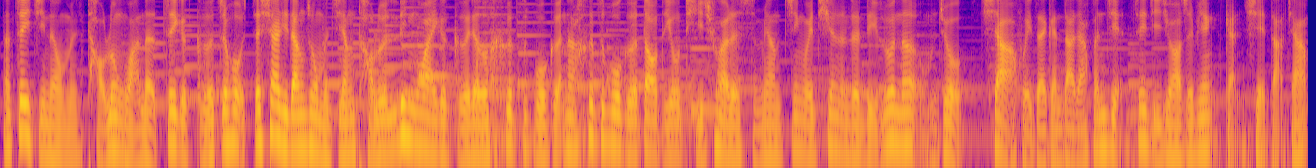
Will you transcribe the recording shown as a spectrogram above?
那这一集呢我们讨论完了这个格之后，在下集当中我们即将讨论另外一个格叫做赫兹伯格。那赫兹伯格到底又提出来了什么样惊为天人的理论呢？我们就下回再跟大家分解。这集就到这边，感谢大家。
